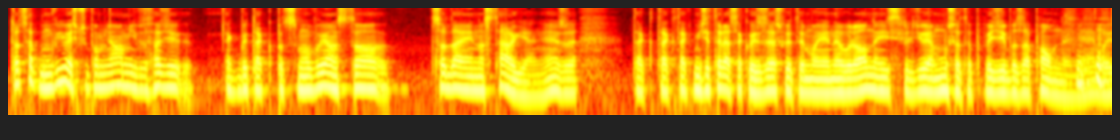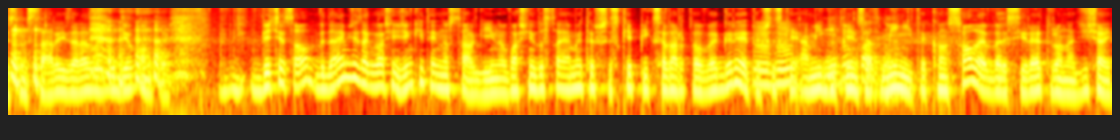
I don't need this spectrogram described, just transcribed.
to, co mówiłeś, przypomniało mi w zasadzie, jakby tak podsumowując to, co daje nostalgia, nie? że tak, tak, tak mi się teraz jakoś zeszły te moje neurony i stwierdziłem, muszę to powiedzieć, bo zapomnę, nie? bo jestem stary i zaraz zgubię wątek. Wiecie co? Wydaje mi się, że tak właśnie dzięki tej nostalgii, no właśnie dostajemy te wszystkie pixelartowe gry, te mm -hmm. wszystkie Amigi no 500 dokładnie. Mini, te konsole w wersji retro na dzisiaj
